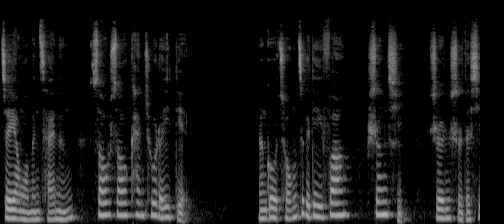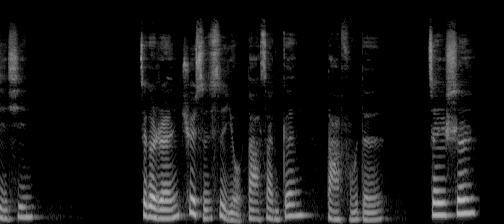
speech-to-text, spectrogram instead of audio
这样我们才能稍稍看出了一点，能够从这个地方升起真实的信心。这个人确实是有大善根、大福德，这一生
